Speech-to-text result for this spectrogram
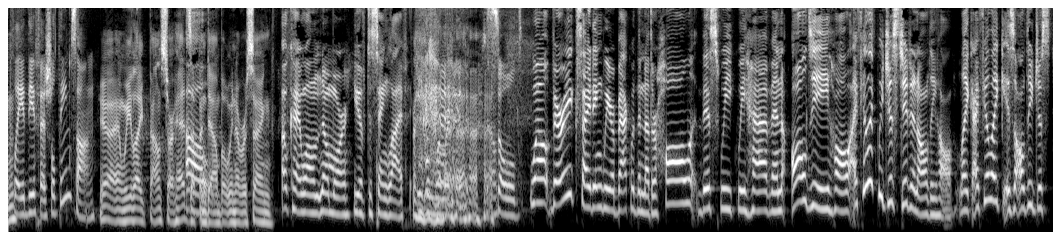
that played the official theme song. Yeah, and we like bounced our heads up and Oh. down, but we never sang. Okay, well, no more. You have to sing live, even when we're together. Sold. Well, very exciting. We are back with another haul. This week we have an Aldi haul. I feel like we just did an Aldi haul. Like, I feel like, is Aldi just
